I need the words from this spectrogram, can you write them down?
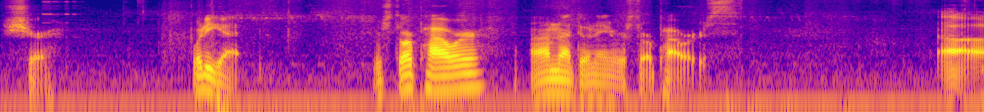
Sure. What do you got? Restore power. I'm not doing any restore powers. Uh,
